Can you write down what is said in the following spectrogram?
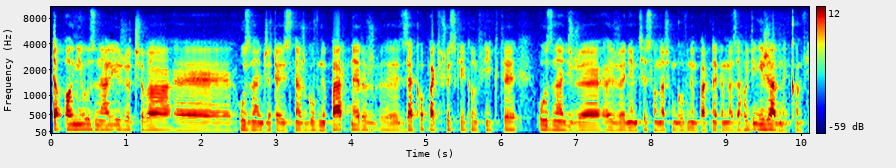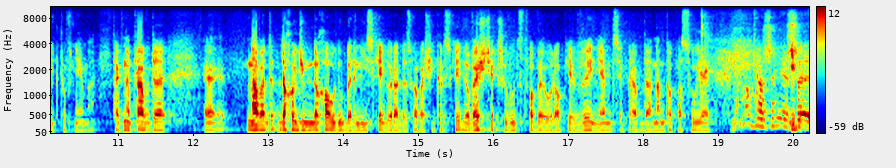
to oni uznali, że trzeba e, uznać, że to jest nasz główny partner, e, zakopać wszystkie konflikty, uznać, że, że Niemcy są naszym głównym partnerem na Zachodzie i żadnych konfliktów nie ma. Tak naprawdę e, nawet dochodzimy do hołdu berlińskiego Radosława Sikorskiego. Weźcie przywództwo w Europie, wy Niemcy, prawda, nam to pasuje. Ja mam wrażenie, I, że...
